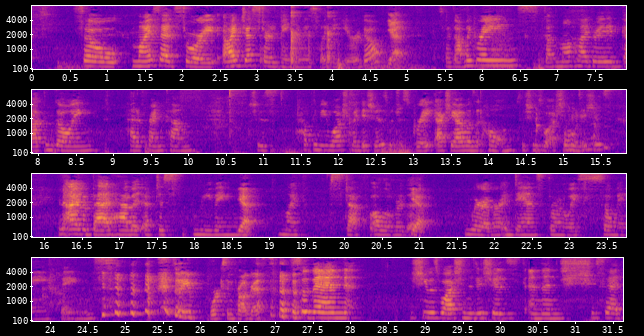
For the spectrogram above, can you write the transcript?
So my sad story. I just started making this like a year ago. Yeah. So I got my grains, got them all hydrated, got them going. Had a friend come. She was helping me wash my dishes, which was great. Actually, I wasn't home, so she was washing Oh, dishes. And I have a bad habit of just leaving Yeah. my stuff all over the Yeah. wherever. And Dan's thrown away so many things. so he works in progress. so then she was washing the dishes and then she said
